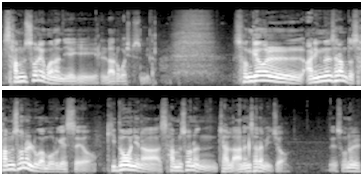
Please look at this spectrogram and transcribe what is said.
삼손에 관한 얘기를 나누고 싶습니다. 성경을 안 읽는 사람도 삼손을 누가 모르겠어요. 기드온이나 삼손은 잘 아는 사람이죠. 그래서 오늘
